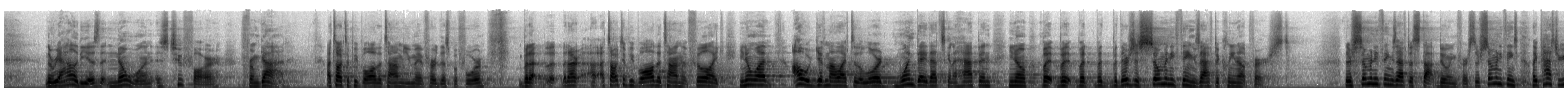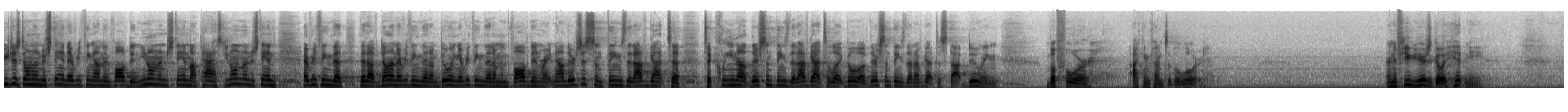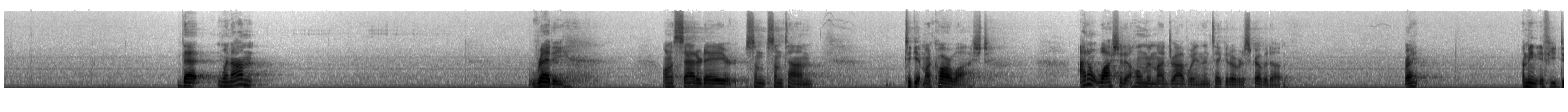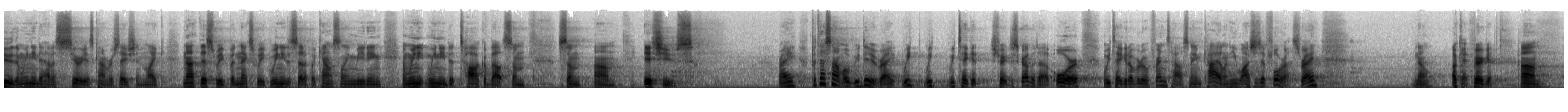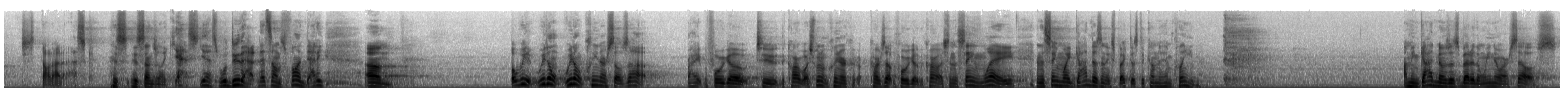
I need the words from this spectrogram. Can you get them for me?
The reality is that no one is too far from God. I talk to people all the time, you may have heard this before, but, I, but, but I, I, talk to people all the time that feel like, you know what, I will give my life to the Lord. One day that's going to happen, you know, but, but, but, but, but there's just so many things I have to clean up first. There's so many things I have to stop doing first. There's so many things, like, Pastor, you just don't understand everything I'm involved in. You don't understand my past. You don't understand everything that, that I've done, everything that I'm doing, everything that I'm involved in right now. There's just some things that I've got to, to clean up. There's some things that I've got to let go of. There's some things that I've got to stop doing before I can come to the Lord. And a few years ago, it hit me that when I'm ready on a Saturday or some sometime to get my car washed, I don't wash it at home in my driveway and then take it over to Scrub a Dub. Right? I mean, if you do, then we need to have a serious conversation. Like, not this week, but next week. We need to set up a counseling meeting and we need, we need to talk about some, some um, issues. Right? But that's not what we do, right? We, we, we take it straight to Scrub a Dub, or we take it over to a friend's house named Kyle and he washes it for us, right? No? Okay, very good. Um, just thought I'd ask. His, his sons are like, yes, yes, we'll do that. That sounds fun, Daddy. Um, but we, we, don't, we don't clean ourselves up right before we go to the car wash. We don't clean our cars up before we go to the car wash. In the same way, in the same way, God doesn't expect us to come to Him clean. I mean, God knows us better than we know ourselves.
